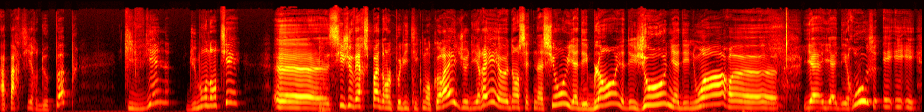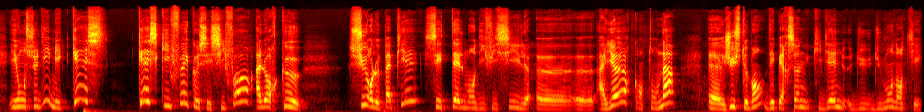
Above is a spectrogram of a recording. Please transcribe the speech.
à partir de peuples qui viennent du monde entier. Euh, si je verse pas dans le politiquement correct, je dirais euh, dans cette nation, il y a des blancs, il y a des jaunes, il y a des noirs, euh, il y, a, des rouges, et, et- on se dit mais qu'est-ce qu'est-ce qui fait que c'est si fort alors que sur le papier c'est tellement difficile ailleurs quand on a euh, justement des personnes qui viennent du, du monde entier.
